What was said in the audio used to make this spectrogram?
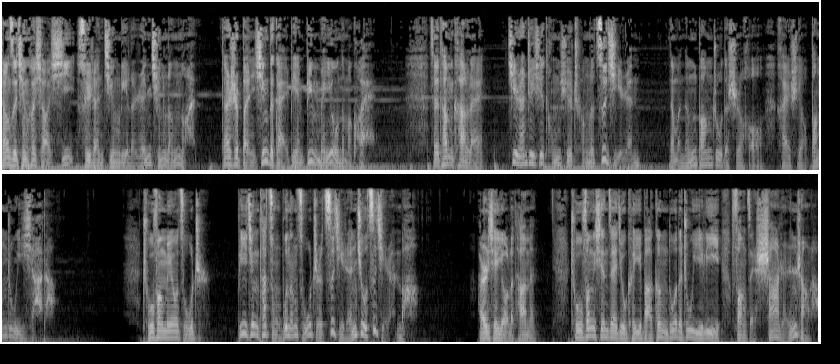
张子清和小西虽然经历了人情冷暖，但是本性的改变并没有那么快。在他们看来，既然这些同学成了自己人，那么能帮助的时候还是要帮助一下的。楚风没有阻止，毕竟他总不能阻止自己人救自己人吧。而且有了他们，楚风现在就可以把更多的注意力放在杀人上了。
